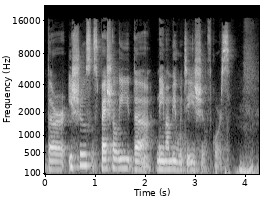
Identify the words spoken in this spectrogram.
their issues, especially the name ambiguity issue, of course. Mm-hmm.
